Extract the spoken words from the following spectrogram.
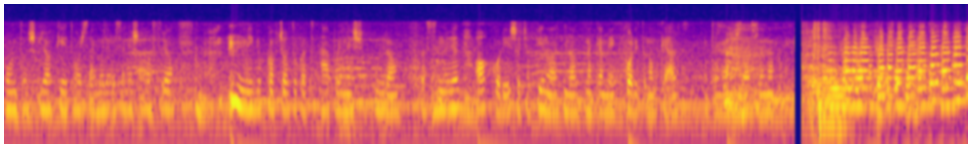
fontos, hogy a két ország, Magyarország és Ausztria még jobb kapcsolatokat ápoljon és újra összenőjön, akkor is, hogyha pillanatnyilag nekem még fordítanom kell a polgármester asszonynak.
